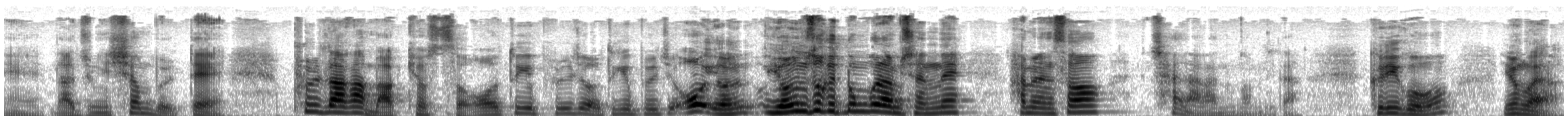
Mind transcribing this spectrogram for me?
예, 나중에 시험 볼 때 풀다가 막혔어. 어, 떻게 풀지? 어떻게 풀지? 어, 연, 연속에 동그라미 쳤네? 하면서 차 나가는 겁니다. 그리고 이런 거야.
